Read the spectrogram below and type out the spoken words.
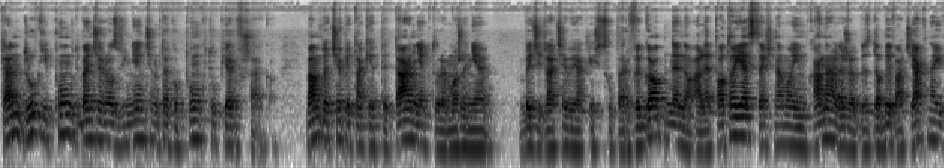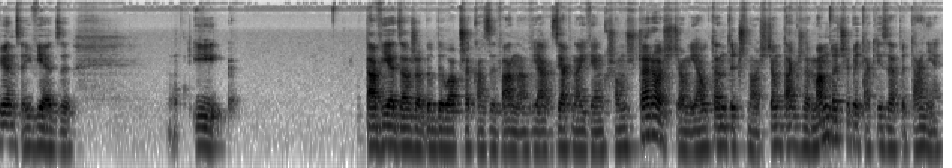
ten drugi punkt będzie rozwinięciem tego punktu pierwszego. Mam do Ciebie takie pytanie, które może nie być dla Ciebie jakieś super wygodne, no ale po to jesteś na moim kanale, żeby zdobywać jak najwięcej wiedzy i ta wiedza, żeby była przekazywana jak, z jak największą szczerością i autentycznością. Także mam do Ciebie takie zapytanie.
